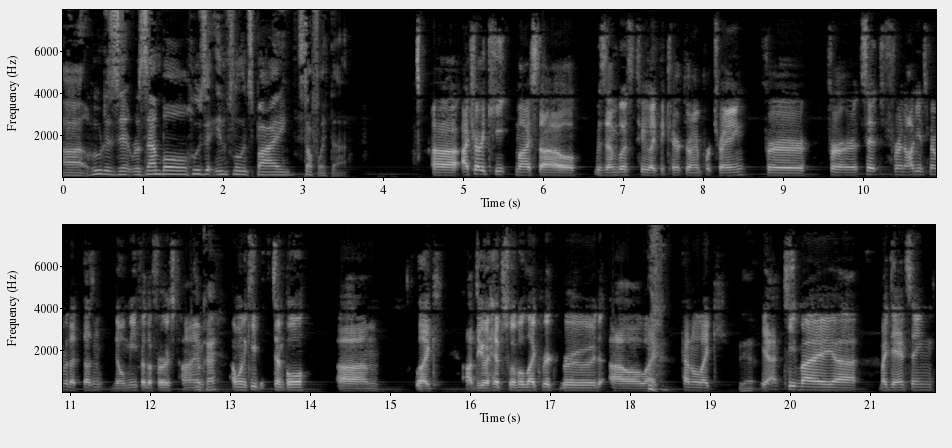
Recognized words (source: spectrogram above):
Uh, who does it resemble? Who's it influenced by? Stuff like that. uh, I try to keep my style resemblance to like the character I'm portraying for for for an audience member that doesn't know me for the first time. Okay. I want to keep it simple. Um, like I'll do a hip swivel like Rick Rude. I'll like kind of like Yeah. keep my uh, my dancing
